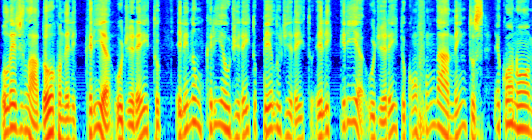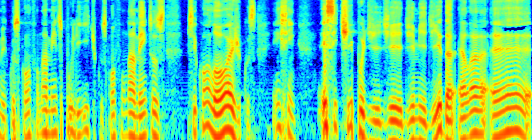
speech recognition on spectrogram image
O legislador, quando ele cria o direito, ele não cria o direito pelo direito, ele cria o direito com fundamentos econômicos, com fundamentos políticos, com fundamentos psicológicos. Enfim, esse tipo de, de, de medida, ela, é,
